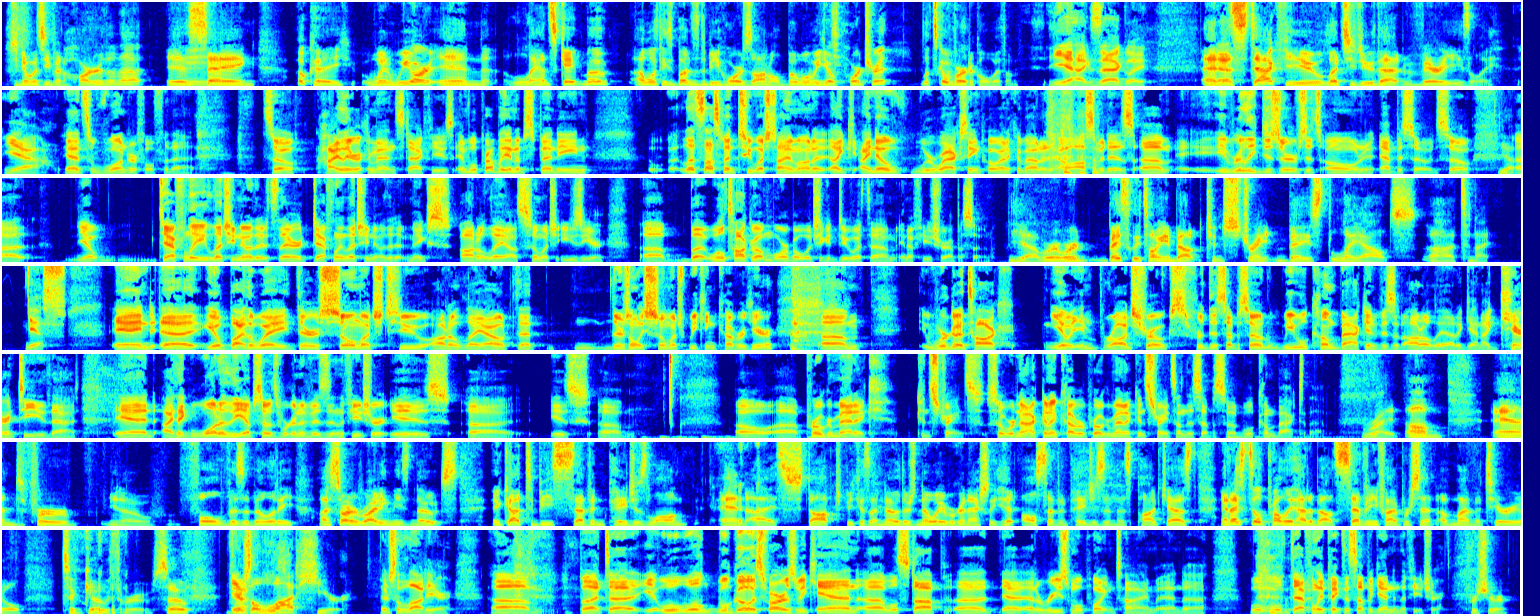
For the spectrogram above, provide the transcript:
do you know what's even harder than that? Is hmm. saying, okay, when we are in landscape mode, I want these buttons to be horizontal, but when we go portrait, let's go vertical with them. Yeah, exactly. And a stack view lets you do that very easily. Yeah, it's wonderful for that. So, highly recommend Stack Views, and we'll probably end up spending. Let's not spend too much time on it. Like I know we're waxing poetic about it and how awesome it is. Um, it really deserves its own episode. So, yeah. Uh, you know, definitely let you know that it's there. Definitely let you know that it makes auto layout so much easier. Uh, but we'll talk about more about what you could do with them in a future episode. Yeah, we're we're basically talking about constraint based layouts uh, tonight. Yes, and uh, you know, by the way, there is so much to auto layout that there's only so much we can cover here. Um, we're going to talk you know, in broad strokes for this episode, we will come back and visit auto layout again. I guarantee you that. And I think one of the episodes we're going to visit in the future is uh, is um, oh uh, programmatic constraints. So we're not going to cover programmatic constraints on this episode. We'll come back to that. Right. Um, and for you know full visibility, I started writing these notes. It got to be seven pages long, and I stopped because I know there's no way we're going to actually hit all seven pages in this podcast. And I still probably had about 75% of my material to go through. So there's yeah. a lot here. There's a lot here. Um, but uh, yeah, we'll, we'll we'll go as far as we can. Uh, we'll stop uh, at, at, a reasonable point in time, and uh, we'll we'll definitely pick this up again in the future. For sure.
